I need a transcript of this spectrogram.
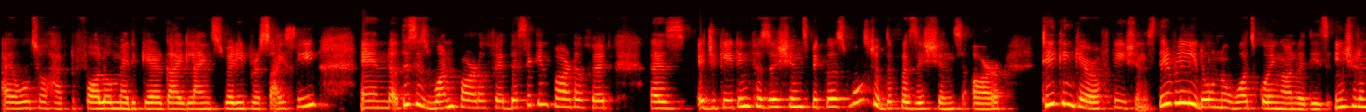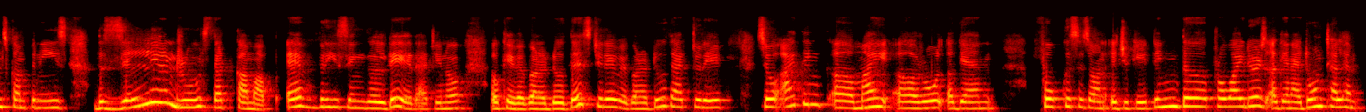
I also have to follow Medicare guidelines very precisely. And this is one part of it. The second part of it is educating physicians because most of the physicians are taking care of patients. They really don't know what's going on with these insurance companies, the zillion rules that come up every single day that, you know, okay, we're going to do this today, we're going to do that today. So I think uh, my uh, role again focuses on educating the providers. Again, I don't tell him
